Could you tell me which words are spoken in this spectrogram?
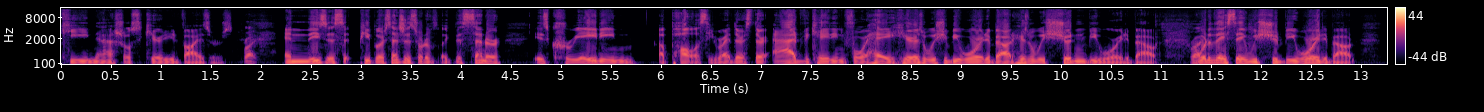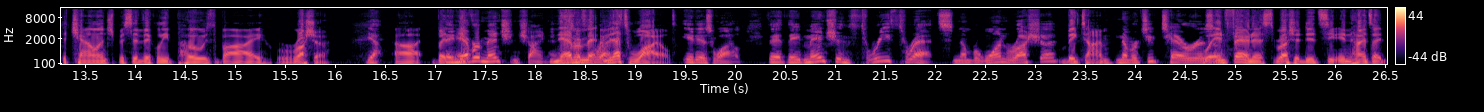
key national security advisors, right? And these people are essentially sort of like the center is creating a policy, right? They're, they're advocating for, hey, here's what we should be worried about. Here's what we shouldn't be worried about. Right. What do they say we should be worried about? The challenge specifically posed by Russia. Yeah, uh, but they never mention China. Never. Me- I mean, that's wild. It is wild. They, they mentioned three threats. Number one, Russia, big time. Number two, terrorism. Well, in fairness, Russia did seem, in hindsight,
